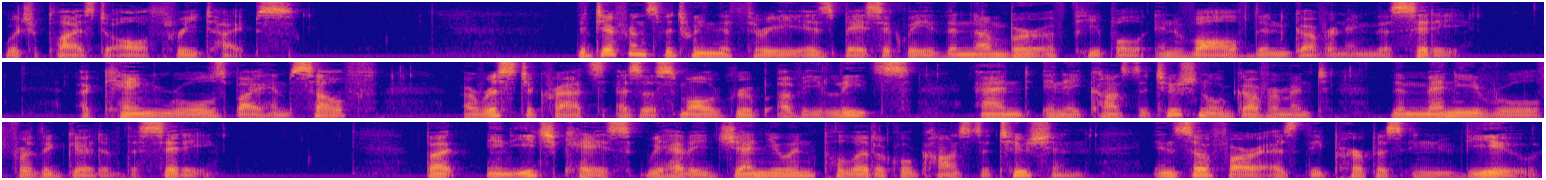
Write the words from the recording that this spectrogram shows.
which applies to all three types. The difference between the three is basically the number of people involved in governing the city. A king rules by himself, aristocrats as a small group of elites, and in a constitutional government, the many rule for the good of the city. But in each case, we have a genuine political constitution insofar as the purpose in view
